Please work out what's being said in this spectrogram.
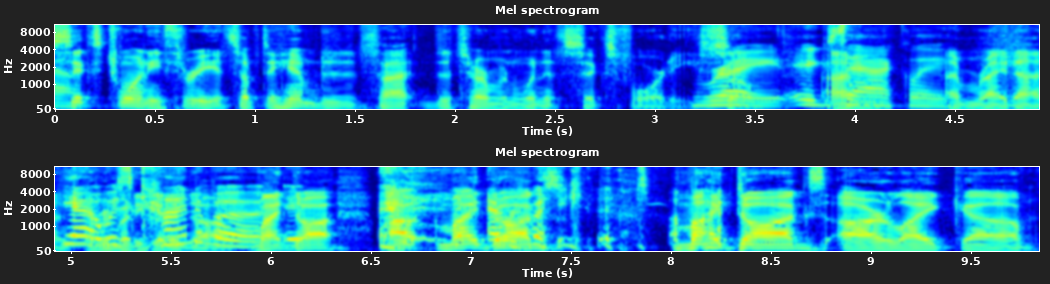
yeah. 623. It's up to him to deti- determine when it's 640. So Right, I'm- exactly. I'm, right on. Yeah, it was Everybody kind get a of a- my it- dog, uh, my dogs, Everybody my dogs are like, um,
